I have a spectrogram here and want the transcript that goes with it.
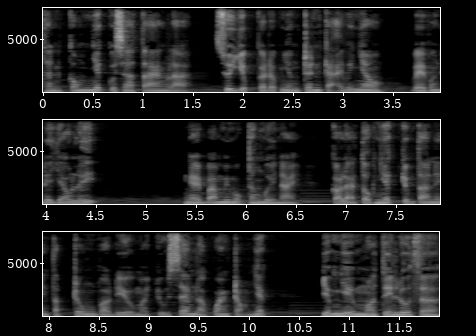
thành công nhất của Satan là xúi dục cơ đốc nhân tranh cãi với nhau về vấn đề giáo lý. Ngày 31 tháng 10 này, có lẽ tốt nhất chúng ta nên tập trung vào điều mà Chúa xem là quan trọng nhất, giống như Martin Luther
